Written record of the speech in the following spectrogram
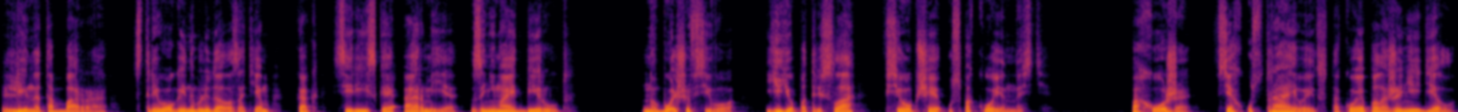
Лина Табарра с тревогой наблюдала за тем, как сирийская армия занимает Бейрут. Но больше всего ее потрясла всеобщая успокоенность. Похоже, всех устраивает такое положение дел,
